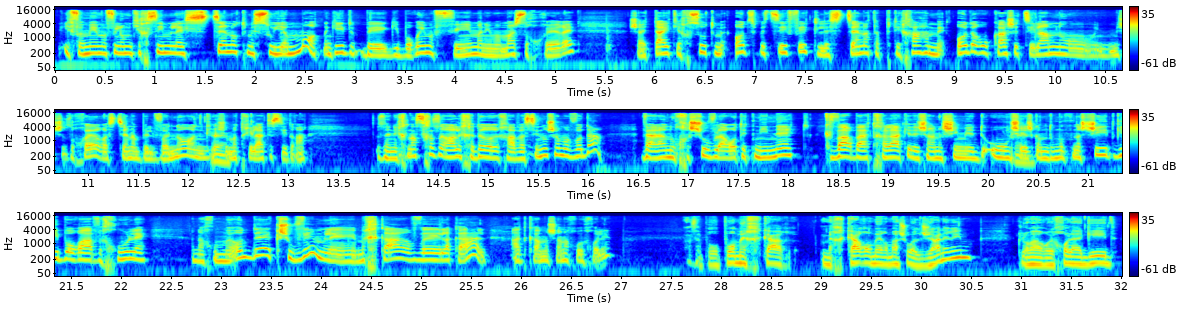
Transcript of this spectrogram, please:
לפעמים אפילו מתייחסים לסצנות מסוימות, נגיד בגיבורים עפים, אני ממש זוכרת, שהייתה התייחסות מאוד ספציפית לסצנת הפתיחה המאוד ארוכה שצילמנו, מי שזוכר, הסצנה בלבנון, כן. שמתחילה את הסדרה. זה נכנס חזרה לחדר עריכה ועשינו שם עבודה. והיה לנו חשוב להראות את נינט כבר בהתחלה, כדי שאנשים ידעו כן. שיש גם דמות נשית גיבורה וכולי. אנחנו מאוד uh, קשובים למחקר ולקהל, עד כמה שאנחנו יכולים. אז אפרופו מחקר, מחקר אומר משהו על ז'אנרים? כלומר, הוא יכול להגיד,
